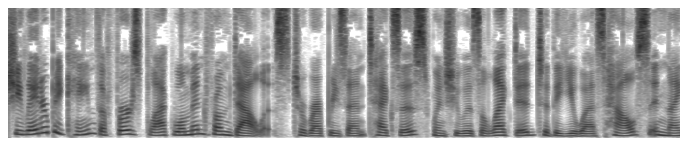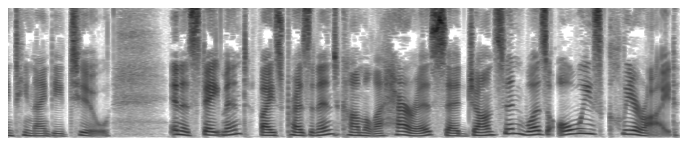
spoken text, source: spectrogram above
She later became the first black woman from Dallas to represent Texas when she was elected to the U.S. House in 1992. In a statement, Vice President Kamala Harris said Johnson was always clear eyed,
